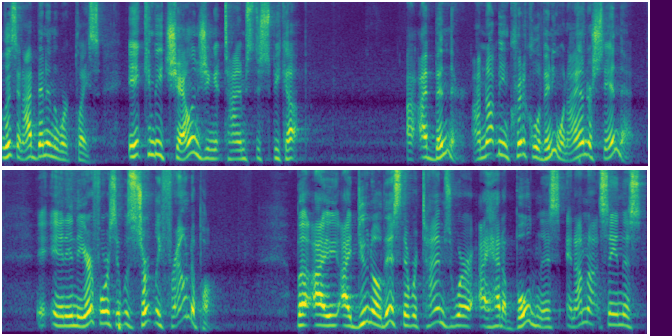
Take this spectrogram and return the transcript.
Listen, I've been in the workplace. It can be challenging at times to speak up. I've been there. I'm not being critical of anyone. I understand that. And in the Air Force, it was certainly frowned upon. But I, I do know this there were times where I had a boldness, and I'm not saying this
